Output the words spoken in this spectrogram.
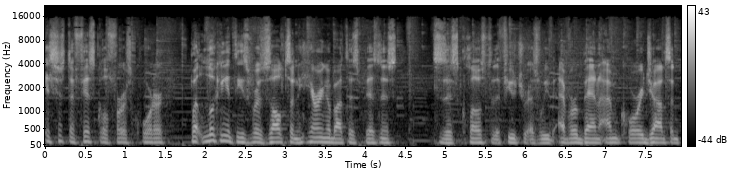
It's just a fiscal first quarter. But looking at these results and hearing about this business, this is as close to the future as we've ever been. I'm Cory Johnson,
